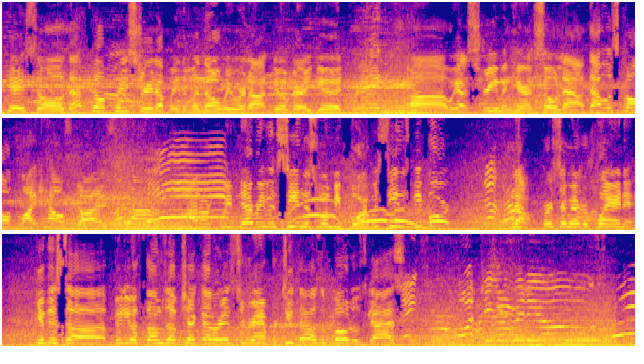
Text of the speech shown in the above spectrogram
Okay, so that felt pretty straight up even though we were not doing very good. Uh, we got a scream in here, it's so loud. That was called Lighthouse, guys. I don't we've never even seen this one before. Have we seen this before? No. First time ever playing it. Give this uh, video a thumbs up. Check out our Instagram for 2,000 photos, guys. Thanks for watching our videos.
